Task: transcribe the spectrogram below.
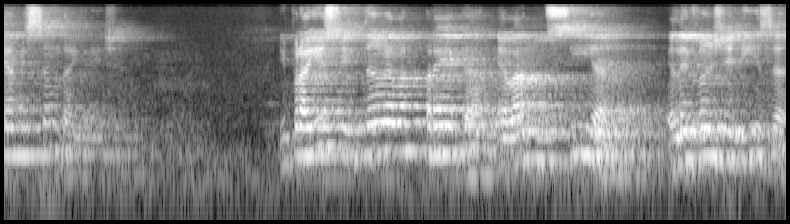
é a missão da igreja. E para isso, então, ela prega, ela anuncia, ela evangeliza,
